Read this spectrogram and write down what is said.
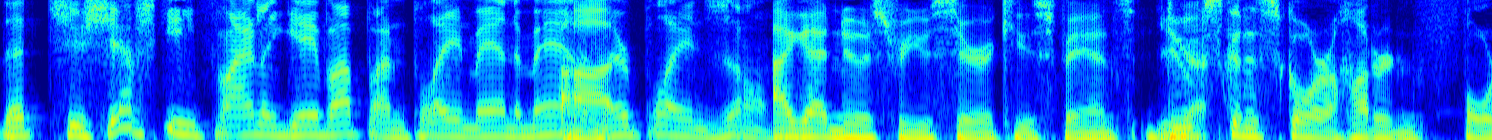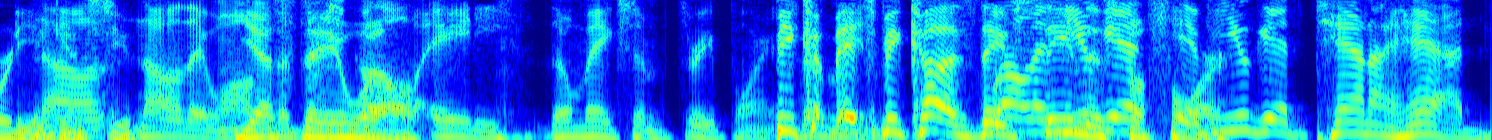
that Krzyzewski finally gave up on playing man to man. and uh, They're playing zone. I got news for you, Syracuse fans. Duke's going to score 140 no, against you. no, they won't. Yes, they'll they will. score Eighty. They'll make some three pointers. Because it's because they've well, seen this get, before. If you get ten ahead,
